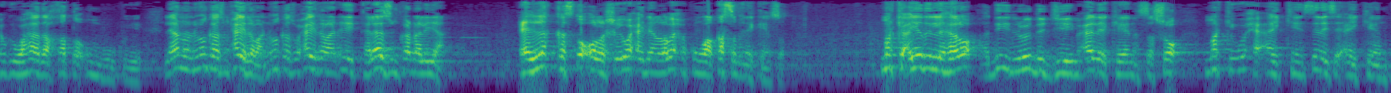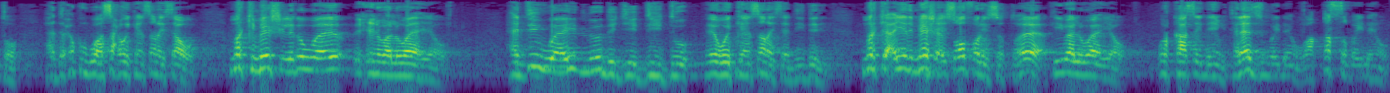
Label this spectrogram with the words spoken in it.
wa hada khaa un buu ku yiri liannu nimankaas maxay rabaan? Nimankaas waxay rabaan inay talaasum ka dhaliyaan. Cilo kasta oo la sheegay waxay dhaheen laba xukun waa qasab inay keensato marka iyadii la helo haddii loo dejiyey maxaa la keensasho? Markii waxa ay keensanaysay ay keento. Hadda xukunku waa sax way keensanaysaa w markii meeshii laga waayo wixiina waa la waayaya haddii waayid loo dejiye diido he way keensanaysaa diidadii markii ayadii meesha ay soo fadhiisato he kii baa la waayaya warkaasay dhaheen talaazum bay dhaheen waa qasab bay dhaheen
